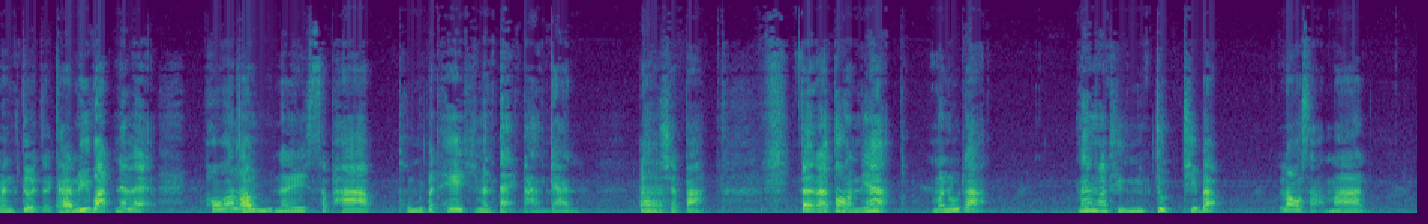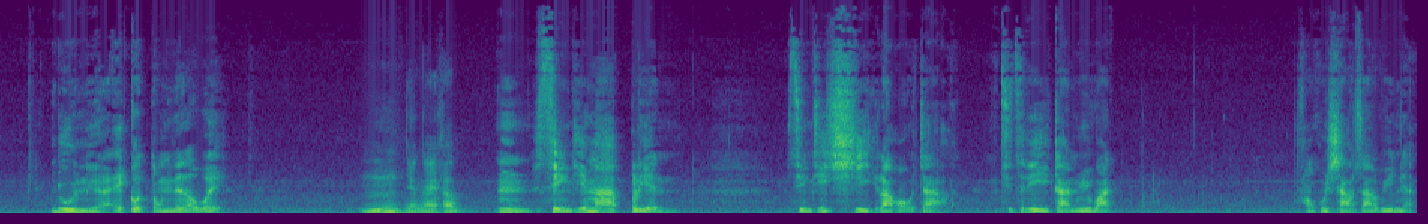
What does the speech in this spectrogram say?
มันเกิดจากกาครรับวิวัฒน์นี่แหละ เพราะว่าครัเราบอยู่ในสภาพภูมิประเทศที่มันแตกต่างกันอ่าใช่ปะแต่ณตอนเนี้ย มนุษย์อะแม่งมาถึงจุดที่แบบ เราสามารถอยู่เหนือไอ้กฎตรงนี้ได้แล้วเว้ย อืมยังไงครับ อืม สิ่งที่มาเปลี่ยน สิ่งที่ฉีกเราออกจากทฤษฎีการวิวัฒน์ของคุณชาวซาวินเนี่ย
